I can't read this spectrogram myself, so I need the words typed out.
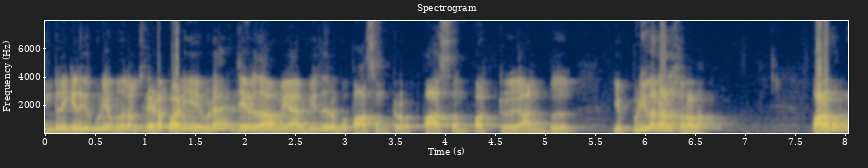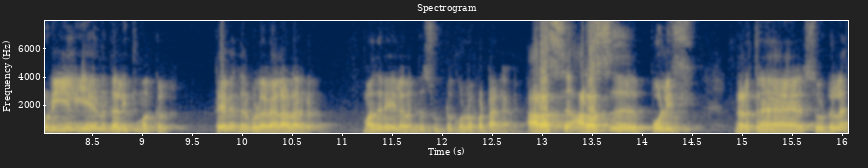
இன்றைக்கு இருக்கக்கூடிய முதலமைச்சர் எடப்பாடியை விட ஜெயலலிதா அம்மையார் மீது ரொம்ப பாசம் பாசம் பற்று அன்பு எப்படி வேணாலும் சொல்லலாம். பரமக்குடியில் ஏழு தலித் மக்கள் தேவேந்திர குல வேளாளர்கள் மதுரையில் வந்து சுட்டு கொல்லப்பட்டாங்க. அரசு அரசு போலீஸ் நடத்தின சூட்டில்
